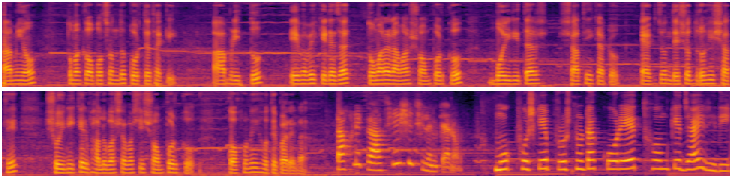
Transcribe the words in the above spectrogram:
আমিও তোমাকে অপছন্দ করতে থাকি। আমৃত্যু এভাবে কেটে যাক তোমার আর আমার সম্পর্ক বৈরিতার সাথেই কাটুক। একজন দেশদ্রোহীর সাথে সৈনিকের ভালোবাসাবাসী সম্পর্ক কখনোই হতে পারে না। তাহলে কাছে এসেছিলেন কেন? মুখ ফসকে প্রশ্নটা করে থমকে যায় হৃদি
